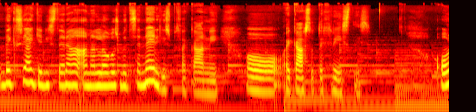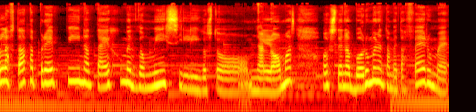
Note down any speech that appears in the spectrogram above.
δεξιά και αριστερά αναλόγως με τις ενέργειες που θα κάνει ο εκάστοτε χρήστης. Όλα αυτά θα πρέπει να τα έχουμε δομήσει λίγο στο μυαλό μας, ώστε να μπορούμε να τα μεταφέρουμε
